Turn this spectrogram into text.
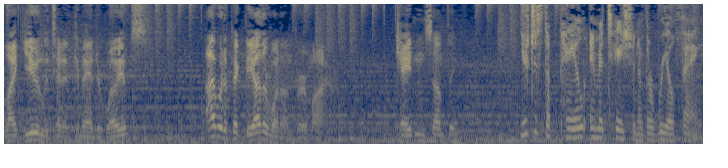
Like you, Lieutenant Commander Williams. I would have picked the other one on Virmire. Kaidan something? You're just a pale imitation of the real thing.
